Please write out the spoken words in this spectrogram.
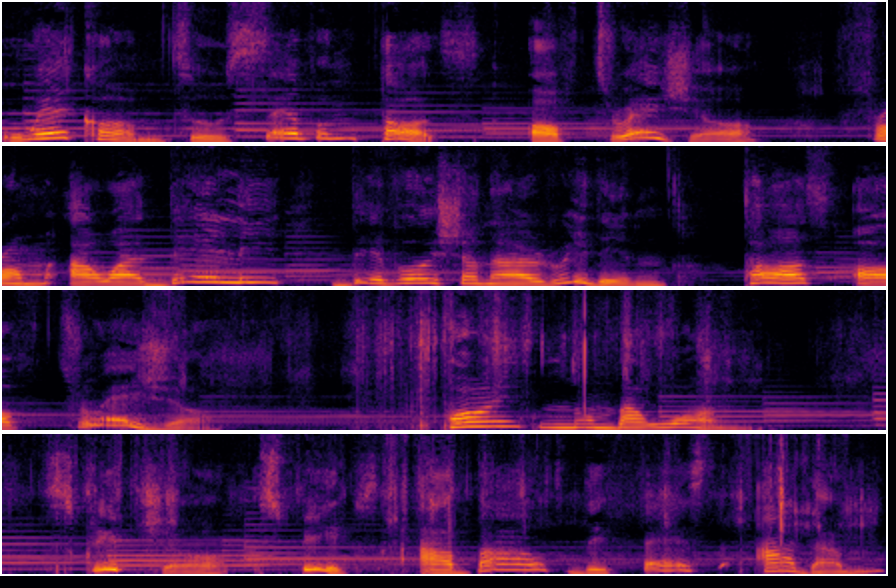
Welcome to Seven Thoughts of Treasure from our daily devotional reading, Thoughts of Treasure. Point number one Scripture speaks about the first Adam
